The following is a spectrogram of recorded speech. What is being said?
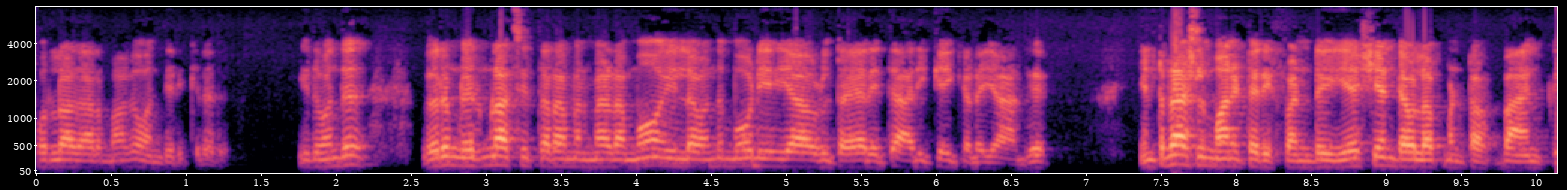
பொருளாதாரமாக வந்திருக்கிறது. இது வந்து வெறும் நிர்மலா சீதாராமன் மேடமோ இல்லை வந்து மோடி ஐயா அவர்கள் தயாரித்த அறிக்கை கிடையாது. International monetary fund Asian development of bank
